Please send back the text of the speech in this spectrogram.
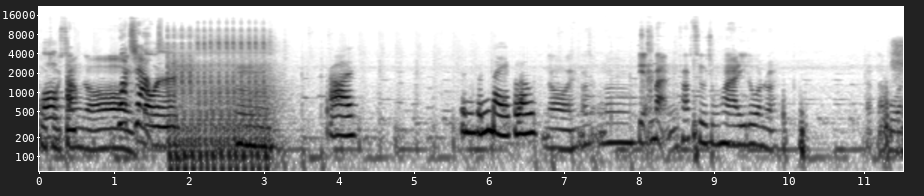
Ủa thôi xong rồi. Watch out! tôi này Ừ, rồi xin vĩnh bẹt luôn rồi, nó nó tiễn bạn pháp sư Trung Hoa đi luôn rồi. Thật là buồn.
